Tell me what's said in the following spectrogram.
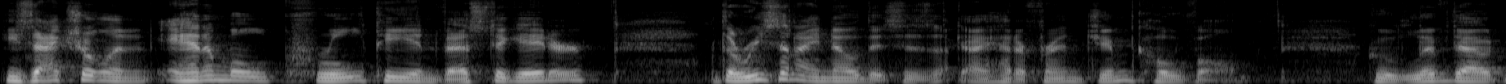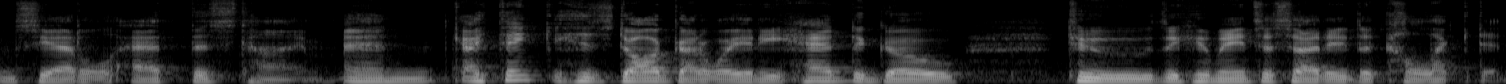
he's actually an animal cruelty investigator. The reason I know this is I had a friend, Jim Koval, who lived out in Seattle at this time. And I think his dog got away, and he had to go to the Humane Society to collect it.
